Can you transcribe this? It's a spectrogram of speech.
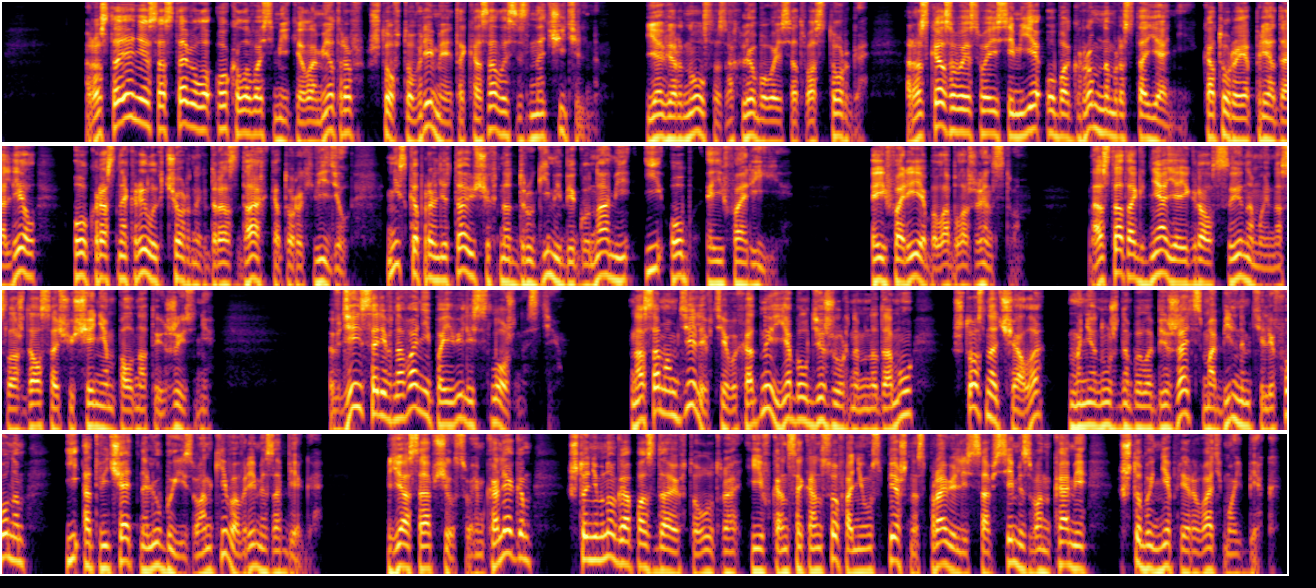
Расстояние составило около 8 километров, что в то время это казалось значительным. Я вернулся, захлебываясь от восторга, рассказывая своей семье об огромном расстоянии, которое преодолел, о краснокрылых черных дроздах, которых видел, низко пролетающих над другими бегунами и об эйфории. Эйфория была блаженством. Остаток дня я играл с сыном и наслаждался ощущением полноты жизни. В день соревнований появились сложности. На самом деле, в те выходные я был дежурным на дому, что означало, мне нужно было бежать с мобильным телефоном и отвечать на любые звонки во время забега. Я сообщил своим коллегам, что немного опоздаю в то утро, и в конце концов они успешно справились со всеми звонками, чтобы не прерывать мой бег.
